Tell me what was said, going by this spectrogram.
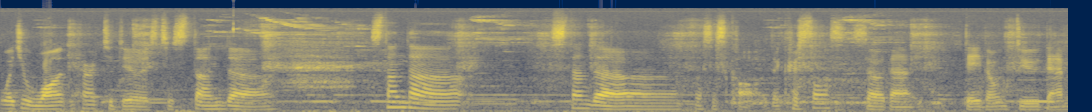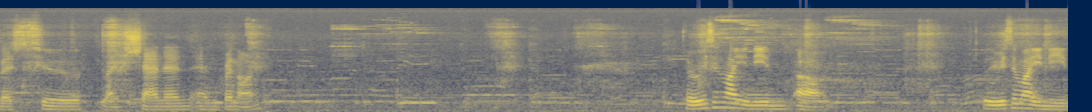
what you want her to do is to stun the stun the what's this called the crystals so that they don't do damage to like Shannon and Bernard. The reason why you need uh, the reason why you need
